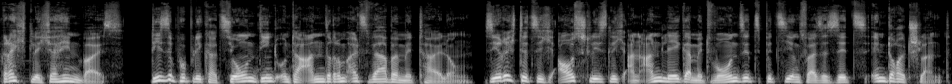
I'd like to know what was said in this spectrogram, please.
Rechtlicher Hinweis diese Publikation dient unter anderem als Werbemitteilung. Sie richtet sich ausschließlich an Anleger mit Wohnsitz bzw. Sitz in Deutschland.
